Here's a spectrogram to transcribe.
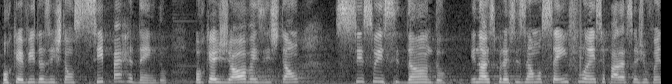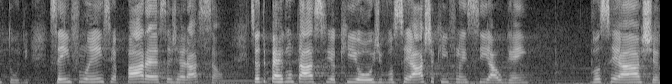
porque vidas estão se perdendo, porque jovens estão se suicidando E nós precisamos ser influência para essa juventude, ser influência para essa geração. Se eu te perguntasse aqui hoje, você acha que influencia alguém? Você acha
